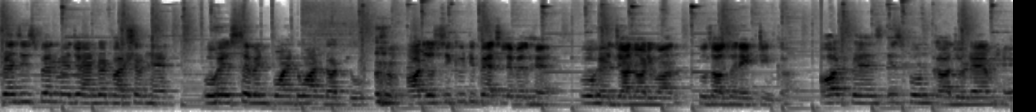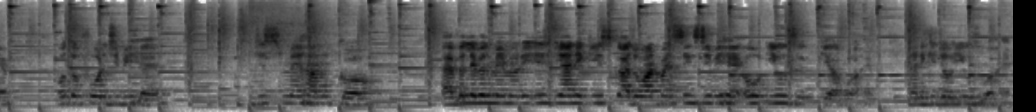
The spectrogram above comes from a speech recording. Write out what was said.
फ्रेंड्स इस फ़ोन में जो एंड्रॉयड वर्जन है वो है 7.1.2 और जो सिक्योरिटी पैच लेवल है, वो है जनवरी वन 2018 का। और फ्रेंड्स इस फ़ोन का जो रैम है, वो तो फोर जी है, जिसमें हमको अवेलेबल मेमोरी इस यानी कि इसका जो 1.6 पॉइंट सिक्स जी है, वो यूज़ किया हुआ है। यानी कि जो यूज़ हुआ है।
